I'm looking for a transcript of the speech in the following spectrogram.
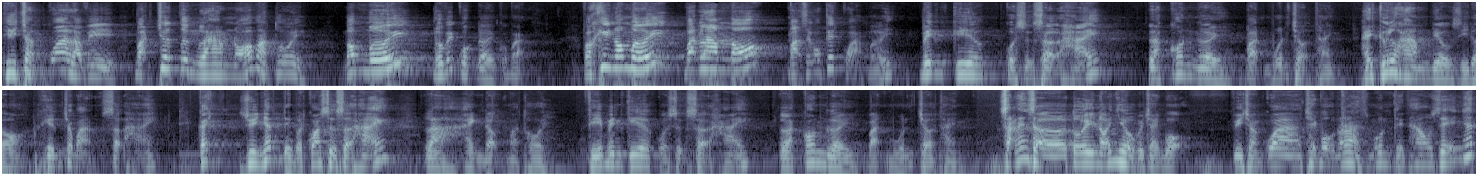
thì chẳng qua là vì bạn chưa từng làm nó mà thôi. Nó mới đối với cuộc đời của bạn. Và khi nó mới, bạn làm nó, bạn sẽ có kết quả mới. Bên kia của sự sợ hãi là con người bạn muốn trở thành. Hãy cứ làm điều gì đó khiến cho bạn sợ hãi. Cách duy nhất để vượt qua sự sợ hãi là hành động mà thôi. Phía bên kia của sự sợ hãi là con người bạn muốn trở thành. Sáng đến giờ tôi nói nhiều về chạy bộ vì chẳng qua chạy bộ nó là môn thể thao dễ nhất.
